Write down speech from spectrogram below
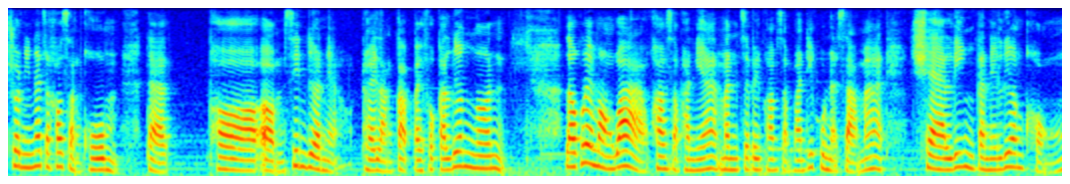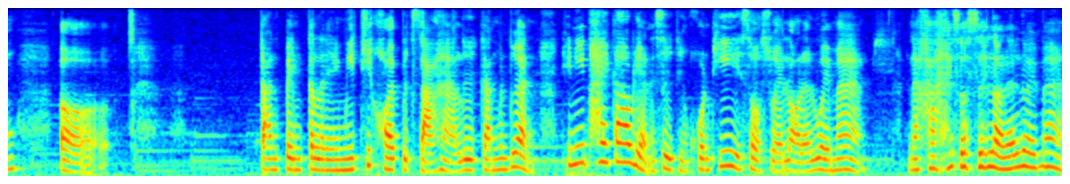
ช่วงนี้น่าจะเข้าสังคม แต่พออสิ้นเดือนเนี่ยถอยหลังกลับไปโฟกัสเรื่องเงิน เราก็เลยมองว่าความสัมพันธ์เนี้ยมันจะเป็นความสัมพันธ์ที่คุณสามารถแชร์ลิงกันในเรื่องของออการเป็นกัลยาณมิตรที่คอยปรึกษาหารือกันเพื่อนๆ ที่นี่ไพ่เก้าเหรียญสื่อถึงคนที่โสดสวยหล่อและรวยมากนะคะ โสดสวยหล่อและรวยมาก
